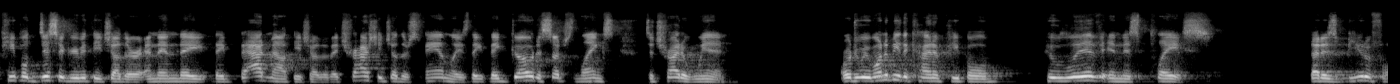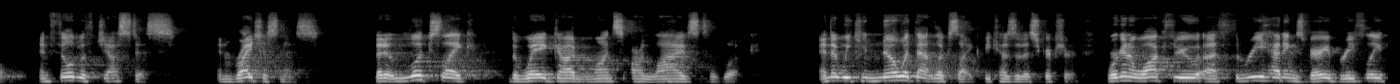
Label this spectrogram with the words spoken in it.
people disagree with each other and then they, they badmouth each other, they trash each other's families, they, they go to such lengths to try to win? Or do we want to be the kind of people who live in this place that is beautiful? And filled with justice and righteousness, that it looks like the way God wants our lives to look, and that we can know what that looks like because of the scripture. We're going to walk through uh, three headings very briefly.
